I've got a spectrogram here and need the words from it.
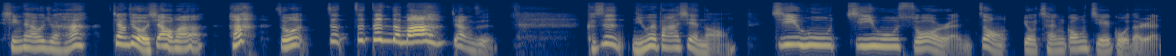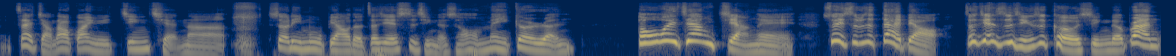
心态，会觉得啊，这样就有效吗？啊，怎么这这真的吗？这样子。可是你会发现哦。几乎几乎所有人，这种有成功结果的人，在讲到关于金钱呐、啊、设立目标的这些事情的时候，每个人都会这样讲诶，所以是不是代表这件事情是可行的？不然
